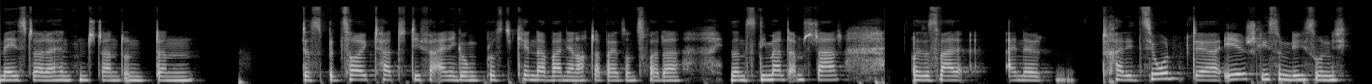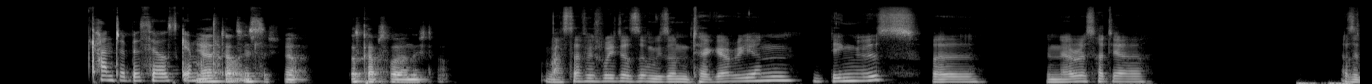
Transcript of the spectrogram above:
Meister da hinten stand und dann das bezeugt hat, die Vereinigung, plus die Kinder waren ja noch dabei, sonst war da sonst niemand am Start. Also es war eine Tradition der Eheschließung, die ich so nicht kannte bisher aus Game Ja, of Thrones. tatsächlich, ja. Das gab's vorher nicht. Ja. Was dafür spricht, dass es irgendwie so ein Targaryen-Ding ist, weil Daenerys hat ja. Also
